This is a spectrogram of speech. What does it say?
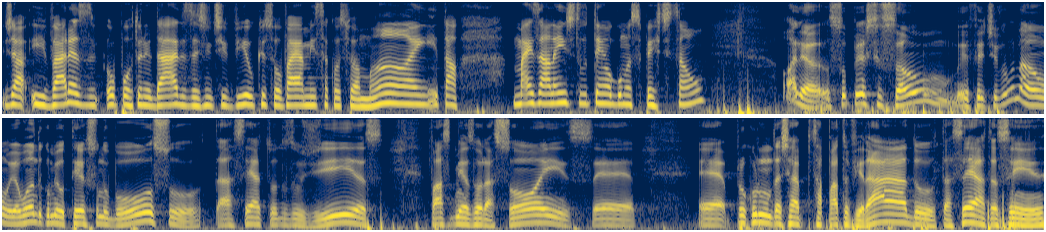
já, e várias oportunidades a gente viu que o senhor vai à missa com a sua mãe e tal. Mas além de tudo, tem alguma superstição? Olha, superstição efetiva não. Eu ando com meu terço no bolso, tá certo, todos os dias, faço minhas orações, é, é, procuro não deixar sapato virado, tá certo? Assim.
